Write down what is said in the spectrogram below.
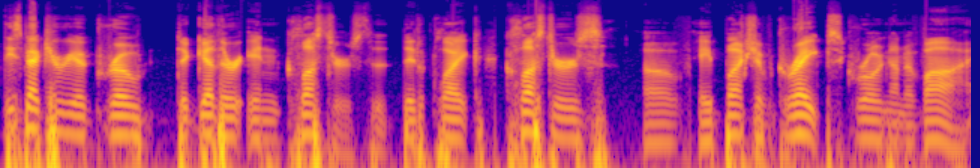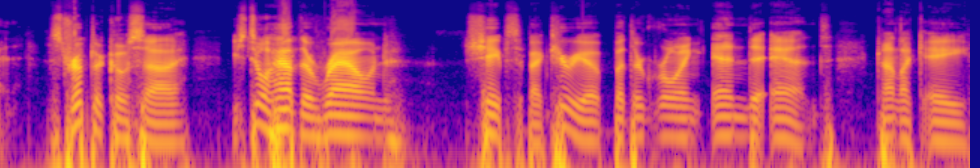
these bacteria grow together in clusters. They look like clusters of a bunch of grapes growing on a vine. Streptococci, you still have the round shapes of bacteria, but they're growing end to end, kind of like a,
